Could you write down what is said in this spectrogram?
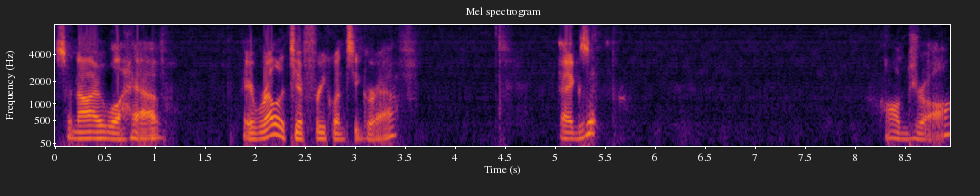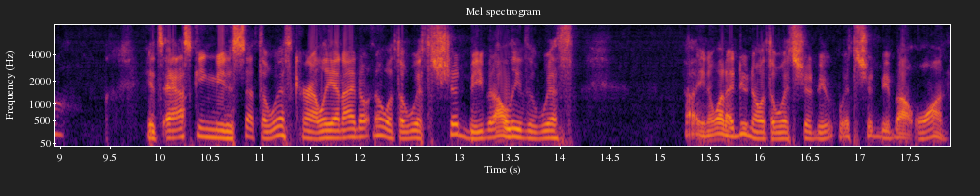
So now I will have a relative frequency graph. Exit. I'll draw. It's asking me to set the width currently, and I don't know what the width should be, but I'll leave the width. Uh, you know what? I do know what the width should be. Width should be about 1.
